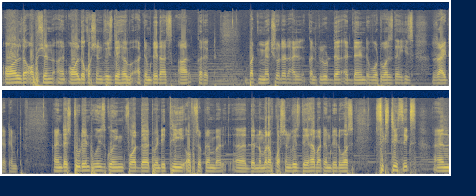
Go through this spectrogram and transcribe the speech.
All the option and all the questions which they have attempted as are correct. But make sure that i'll conclude the at the end what was the his right attempt. And the student who is going for the 23 of september uh, the number of question which they have attempted was 66 and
